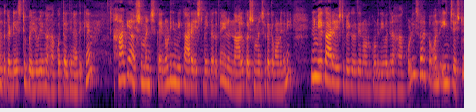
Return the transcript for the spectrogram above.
ಒಂದು ಗಡ್ಡೆಯಷ್ಟು ಬೆಳ್ಳುಳ್ಳಿನ ಹಾಕೋತಾ ಇದ್ದೀನಿ ಅದಕ್ಕೆ. ಹಾಗೆ ಹಸಿಮೆಣ್ಸಿಕಾಯಿ ನೋಡಿ ನಿಮಗೆ ಖಾರ ಎಷ್ಟು ಬೇಕಾಗುತ್ತೆ? ಇಲ್ಲಿ ನಾಲ್ಕು ಹಸಿಮೆಣ್ಸಿಕಾಯಿ ತೊಗೊಂಡಿದ್ದೀನಿ. ನಿಮಗೆ ಖಾರ ಎಷ್ಟು ಬೇಕಾಗುತ್ತೆ ನೋಡ್ಕೊಂಡು ನೀವು ಅದನ್ನು ಹಾಕೊಳ್ಳಿ. ಸ್ವಲ್ಪ ಒಂದು ಇಂಚಷ್ಟು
